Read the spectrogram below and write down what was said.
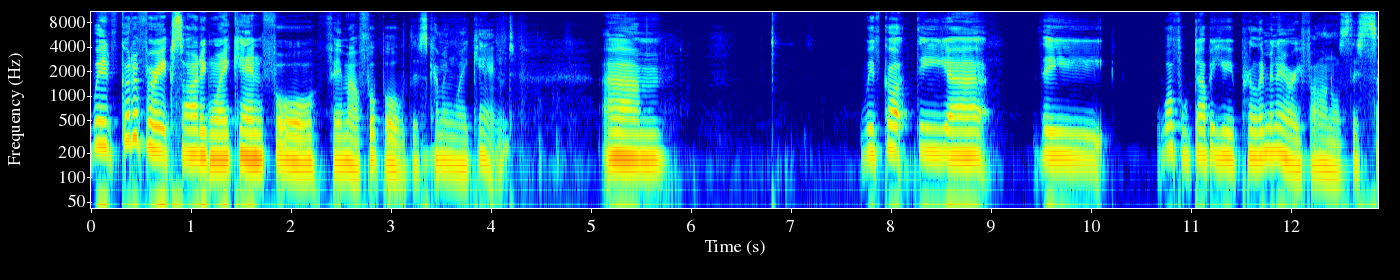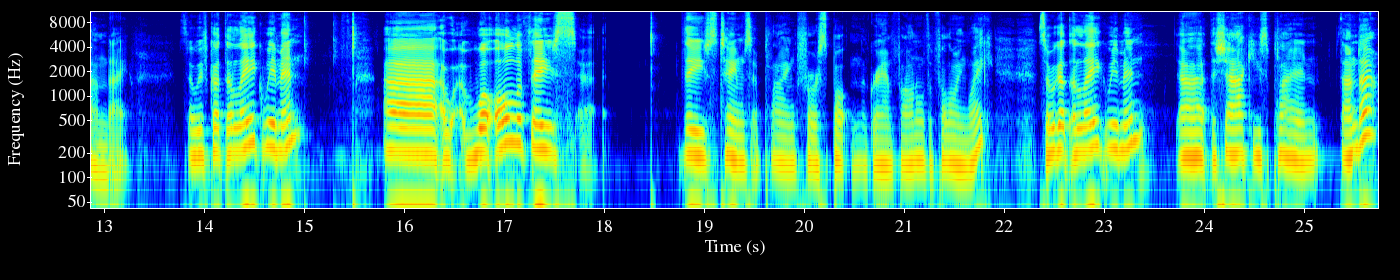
we've got a very exciting weekend for female football this coming weekend. Um, we've got the uh, the WAFLW preliminary finals this Sunday. So we've got the league women. Uh, well, all of these uh, these teams are playing for a spot in the grand final the following week. So we've got the league women, uh, the Sharkies playing Thunder,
